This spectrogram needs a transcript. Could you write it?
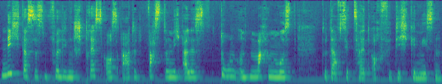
Nicht, dass es einen völligen Stress ausartet, was du nicht alles tun und machen musst. Du darfst die Zeit auch für dich genießen.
